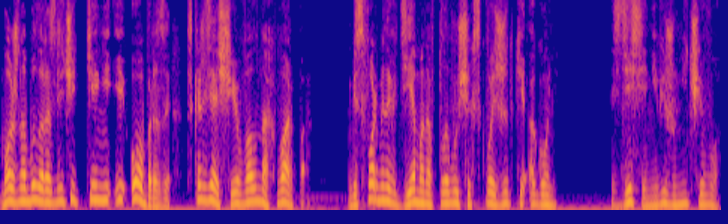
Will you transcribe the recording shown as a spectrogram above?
Можно было различить тени и образы, скользящие в волнах варпа. Бесформенных демонов, плывущих сквозь жидкий огонь. Здесь я не вижу ничего.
